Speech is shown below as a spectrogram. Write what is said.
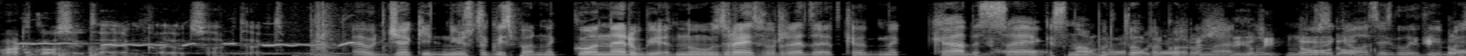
vārdu klausītājiem, kā jau tu sāki teikt. Evo, Džeki, nu jūs tā vispār neko nerubiet. Nu, uzreiz var redzēt, ka nekādas sēgas nav par to, par ko runājat. Nu, muzikālās izglītības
